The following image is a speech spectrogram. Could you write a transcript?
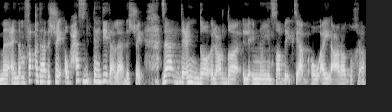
عندما فقد هذا الشيء أو حس بالتهديد على هذا الشيء زاد عنده العرضة لإنه ينصاب باكتئاب أو أي أعراض أخرى.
